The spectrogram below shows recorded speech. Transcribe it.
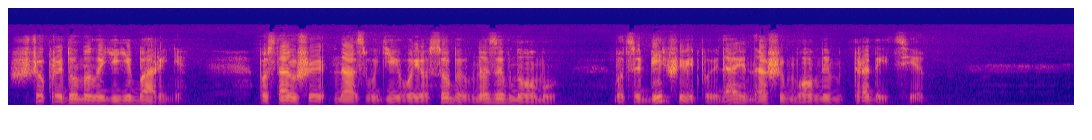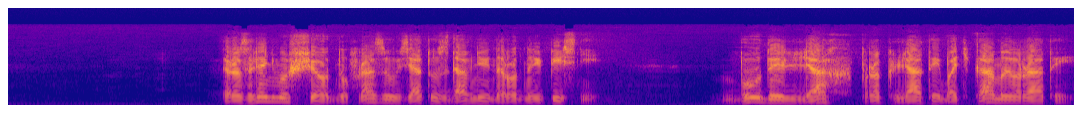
що придумала її бариня, поставивши назву дієвої особи в називному, бо це більше відповідає нашим мовним традиціям. Розгляньмо ще одну фразу, взяту з давньої народної пісні. Буде лях проклятий батьками орати,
